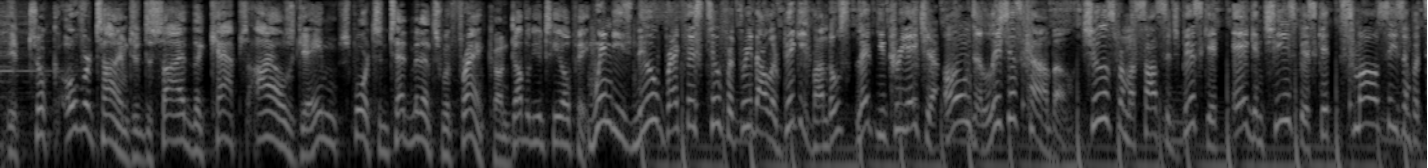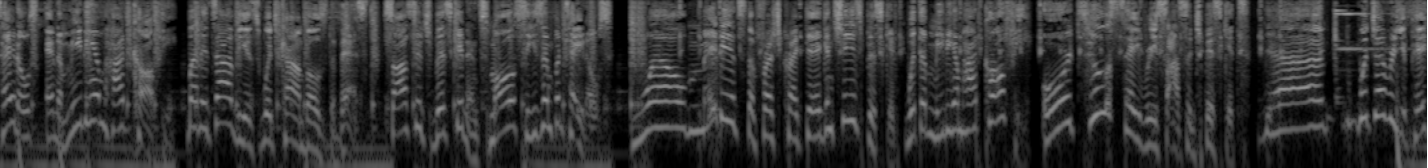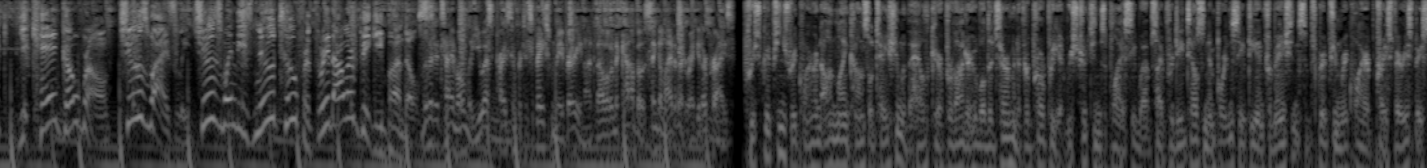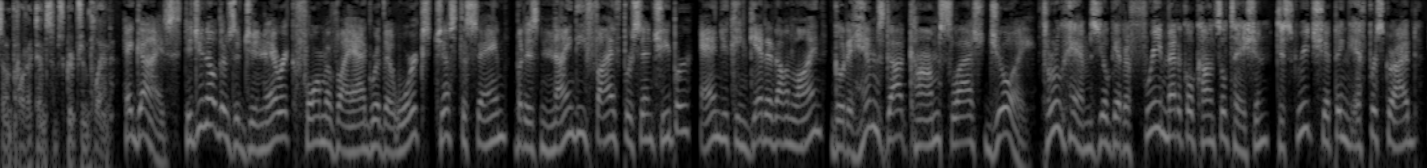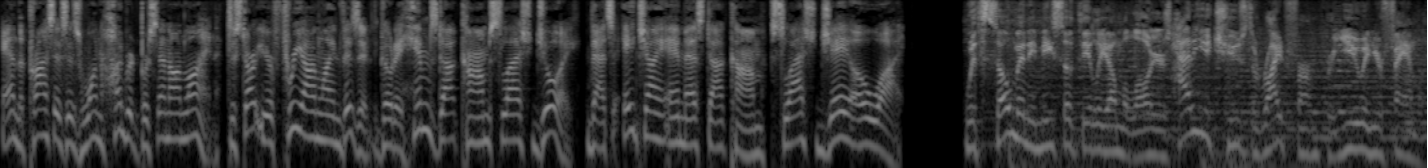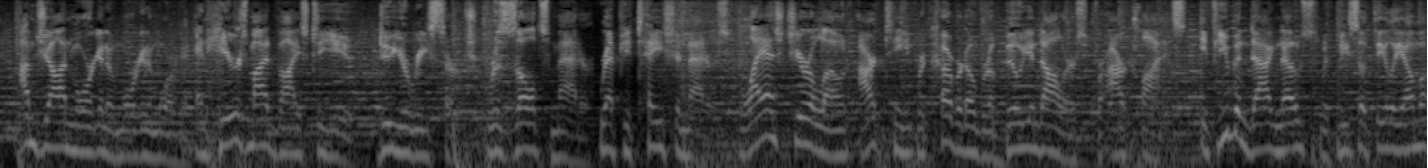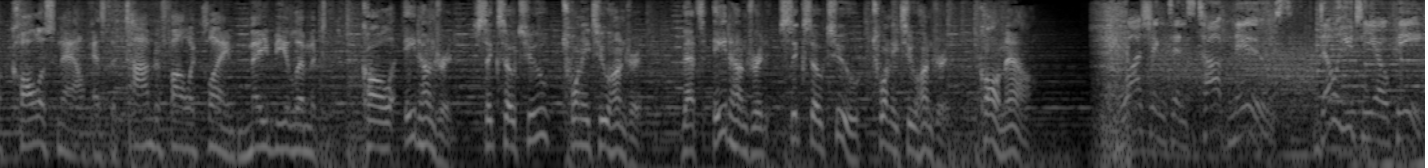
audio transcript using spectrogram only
It took overtime to decide the Caps Isles game. Sports in 10 minutes with Frank on WTOP. Wendy's new breakfast two for $3 biggie bundles let you create your own delicious combo. Choose from a sausage biscuit, egg and cheese biscuit, small seasoned potatoes, and a medium hot coffee. But it's obvious which combo's the best. Sausage biscuit and small seasoned potatoes. Well, maybe it's the fresh cracked egg and cheese biscuit with a medium hot coffee. Or two savory sausage biscuits. Yeah, whichever you pick, you can't go wrong. Choose wisely. Choose Wendy's new two for $3 Biggie Bundles. Limited time only. U.S. price and participation may vary. Not valid in a combo. Single item at regular price. Prescriptions require an online consultation with a healthcare provider who will determine if appropriate restrictions apply. See website for details and important safety information. Subscription required. Price varies based on product and subscription plan. Hey guys, did you know there's a generic form of Viagra that works just the same, but is 95% cheaper? And you can get it online? Go to hims.com slash joy. Through Hims, you'll get a free medical consultation, discreet shipping if prescribed, and the process is 100% online. To start your free online visit, go to hims.com slash joy. That's H-I-M-S dot com slash J-O-Y. With so many mesothelioma lawyers, how do you choose the right firm for you and your family? I'm John Morgan of Morgan & Morgan, and here's my advice to you. Do your research. Results matter. Reputation matters. Last year alone, our team recovered over a billion dollars for our clients. If you've been diagnosed with mesothelioma, call us now as the time to file a claim may be limited. Call 800 602 2200. That's 800 602 2200. Call now. Washington's top news, WTOP.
